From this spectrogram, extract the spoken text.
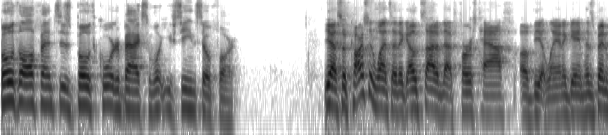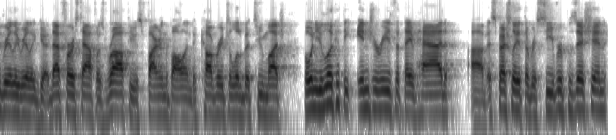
both offenses, both quarterbacks, and what you've seen so far. Yeah, so Carson Wentz, I think outside of that first half of the Atlanta game, has been really, really good. That first half was rough. He was firing the ball into coverage a little bit too much. But when you look at the injuries that they've had, um, especially at the receiver position,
